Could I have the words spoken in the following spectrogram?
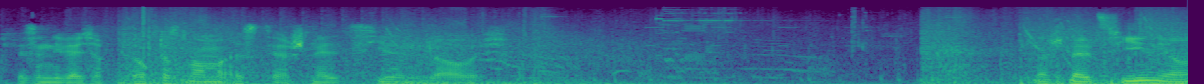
Ich weiß nicht, welcher Perk das nochmal ist, der schnell zielen, glaube ich. Na, schnell ziehen, ja.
